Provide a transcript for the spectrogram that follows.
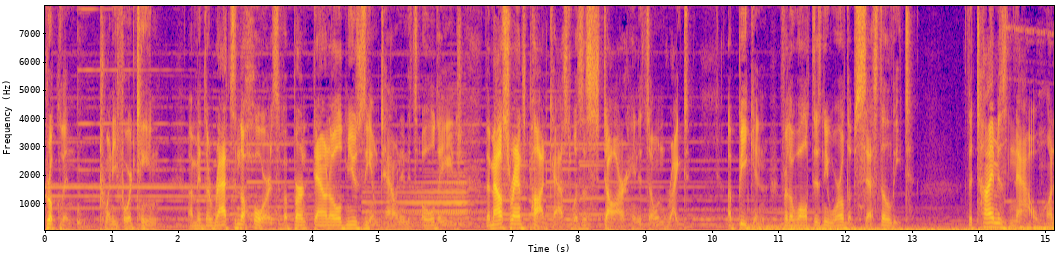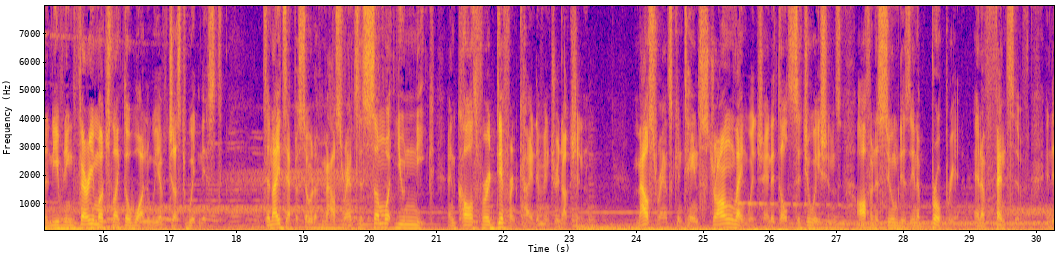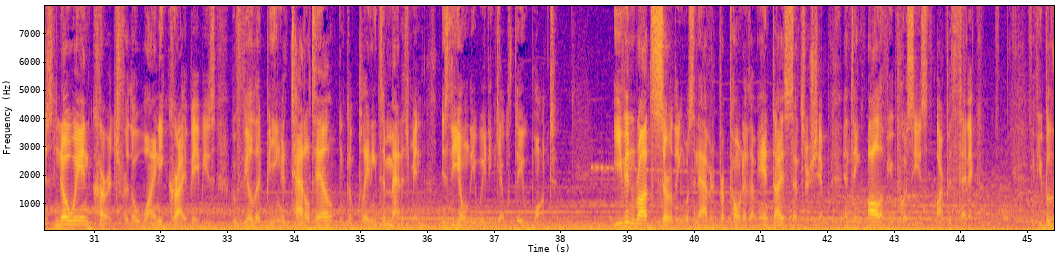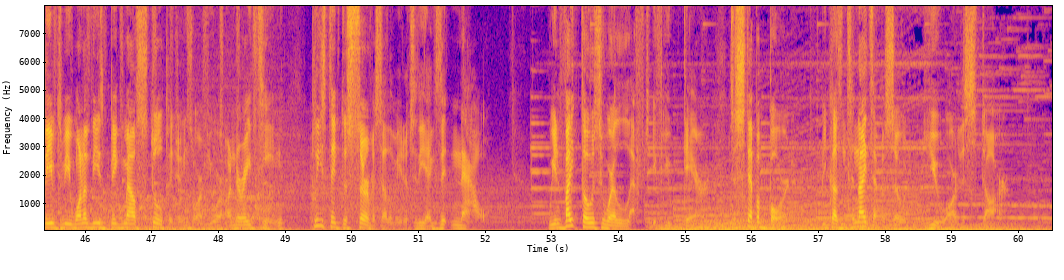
Brooklyn, 2014. Amid the rats and the whores of a burnt down old museum town in its old age, the Mouse Rants podcast was a star in its own right. A beacon for the Walt Disney World obsessed elite. The time is now, on an evening very much like the one we have just witnessed. Tonight's episode of Mouse Rants is somewhat unique and calls for a different kind of introduction. Mouse Rants contains strong language and adult situations, often assumed as inappropriate and offensive, and is no way encouraged for the whiny crybabies who feel that being a tattletale and complaining to management is the only way to get what they want. Even Rod Serling was an avid proponent of anti censorship and think all of you pussies are pathetic. If you believe to be one of these big mouth stool pigeons, or if you are under 18, please take the service elevator to the exit now. We invite those who are left, if you dare, to step aboard, because in tonight's episode, you are the star.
